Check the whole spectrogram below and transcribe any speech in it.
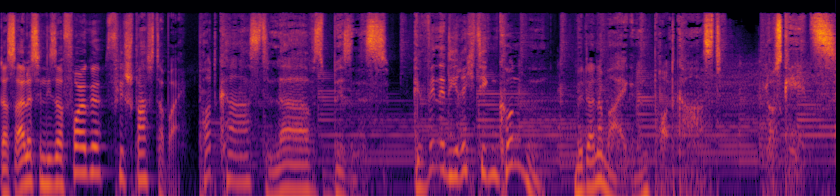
Das alles in dieser Folge. Viel Spaß dabei. Podcast Loves Business. Gewinne die richtigen Kunden mit deinem eigenen Podcast. Los geht's.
